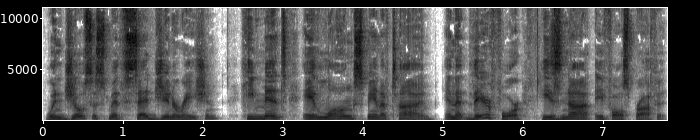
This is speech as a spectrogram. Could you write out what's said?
when Joseph Smith said generation, he meant a long span of time and that therefore he is not a false prophet.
